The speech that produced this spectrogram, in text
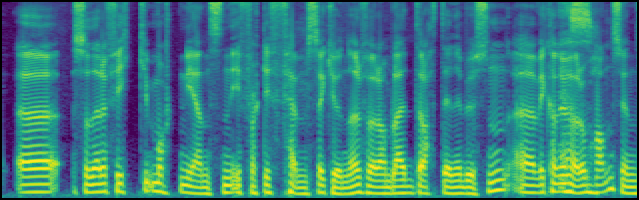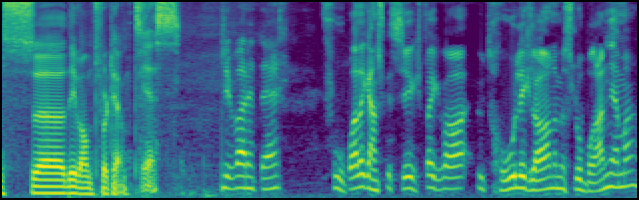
eh, så dere fikk Morten Jensen i 45 sekunder før han ble dratt inn i bussen. Eh, vi kan jo Yes. høre om han syns eh, de vant fortjent. Yes. Er dette? Fotball er ganske sykt, for jeg var utrolig glad når vi slo Brann hjemme.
